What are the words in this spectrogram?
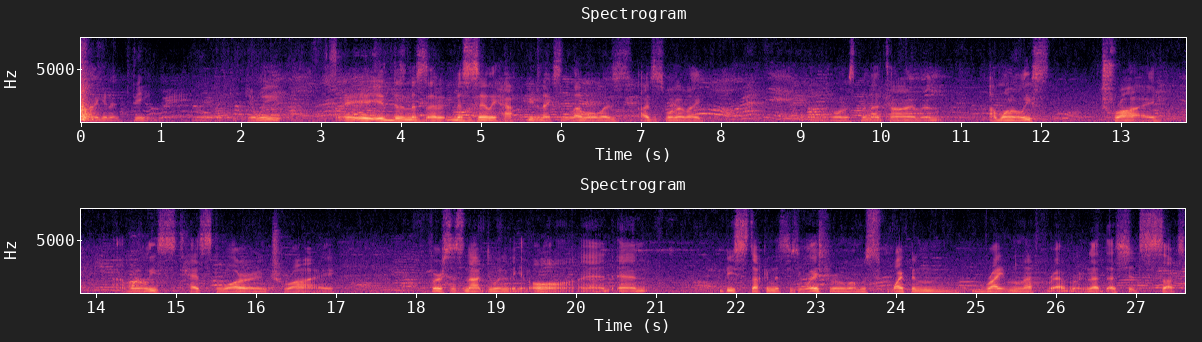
like in a date way. You like, can we? It, it doesn't necessarily necessarily have to be the next level. I just I just want to like I want to spend that time, and I want to at least try. I want to at least test the water and try, versus not doing anything at all, and and be stuck in this situation where I'm just swiping right and left forever. That that shit sucks,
